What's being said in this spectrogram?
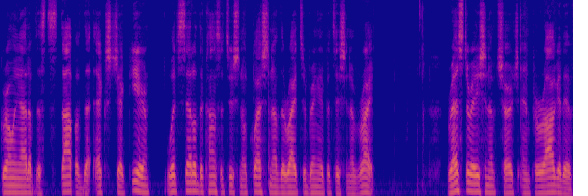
growing out of the stop of the exchequer, which settled the constitutional question of the right to bring a petition of right. Restoration of church and prerogative.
